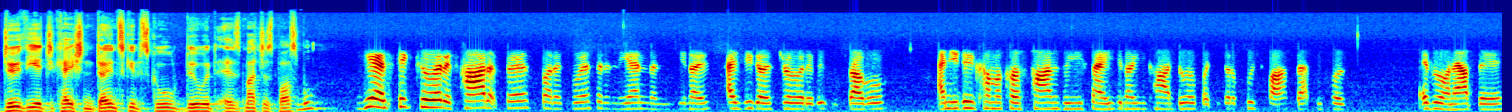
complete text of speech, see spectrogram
do the education, don't skip school, do it as much as possible? Yeah, stick to it. It's hard at first, but it's worth it in the end. And you know, as you go through it, it is a struggle. And you do come across times where you say, you know, you can't do it, but you've got to push past that because everyone out there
